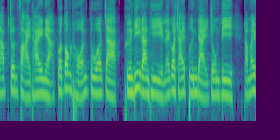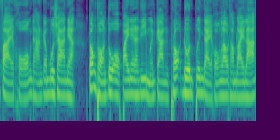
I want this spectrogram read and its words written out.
ครับ จนฝ่ายไทยเนี่ยก็ต้องถอนตัวจากพื้นที่ทันที และก็ใช้ปืนใหญ่โจมตีทำให้ฝ่ายของฐานกัมพูชาเนี่ยต้องถอนตัวออกไปในทันทีเหมือนกันเพราะโดนปืนใหญ่ของเราทำลายล้าง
